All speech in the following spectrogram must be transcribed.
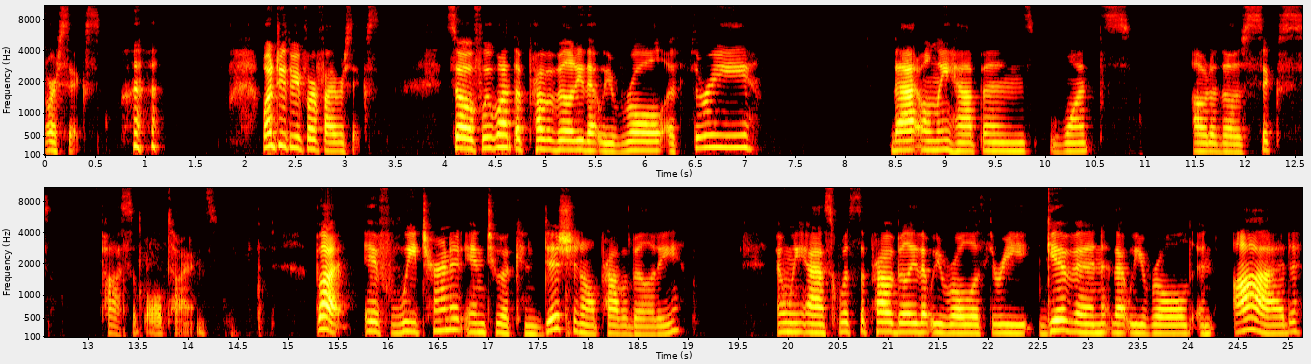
Or 6. One, two, three, four, five, or six. So if we want the probability that we roll a three, that only happens once out of those six possible times. But if we turn it into a conditional probability, and we ask what's the probability that we roll a 3 given that we rolled an odd,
